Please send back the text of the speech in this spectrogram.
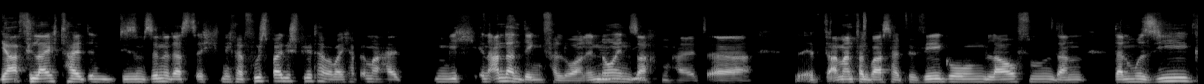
ja, vielleicht halt in diesem Sinne, dass ich nicht mehr Fußball gespielt habe, aber ich habe immer halt mich in anderen Dingen verloren, in neuen mhm. Sachen halt. Äh, am Anfang war es halt Bewegung, Laufen, dann, dann Musik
